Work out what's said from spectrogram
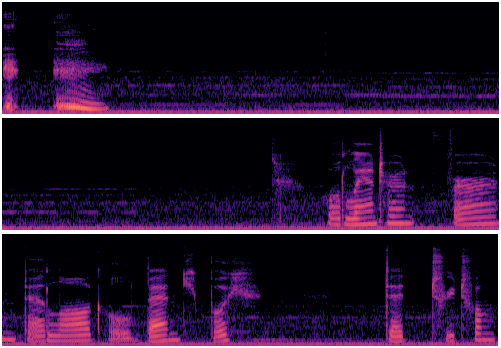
Old lantern, fern, dead log, old bench, bush, dead tree trunk,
